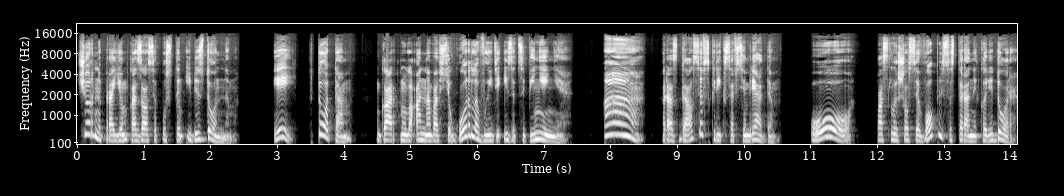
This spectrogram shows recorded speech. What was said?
Черный проем казался пустым и бездонным. «Эй, кто там?» — гаркнула она во все горло, выйдя из оцепенения. а, -а, -а Раздался вскрик совсем рядом. «О!» – послышался вопль со стороны коридора.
